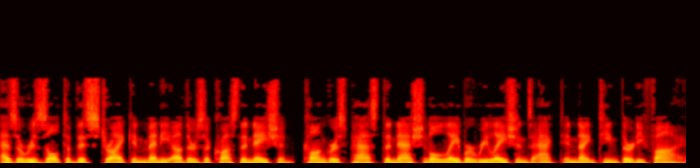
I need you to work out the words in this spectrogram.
As a result of this strike and many others across the nation, Congress passed the National Labor Relations Act in 1935.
